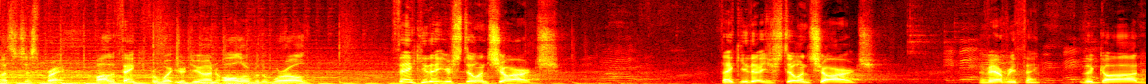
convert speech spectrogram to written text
Let's just pray. Father, thank you for what you're doing all over the world. Thank you that you're still in charge. Thank you that you're still in charge of everything. The God,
